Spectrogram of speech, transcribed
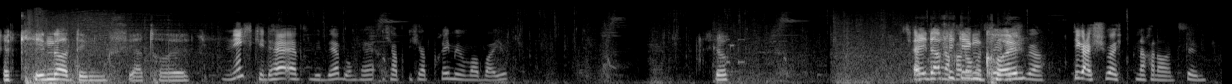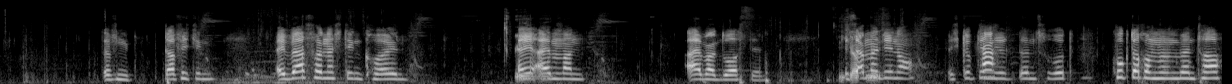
ja, Kinderdings. Ja, toll. Nicht, Kinder, hä? Einfach mit Werbung, hä? Ich hab, ich hab Premium aber juckt. Ja. Ich Ey, darf ich noch Film, Coin? Digga, ich schwör, ich guck nachher noch einen Film. Darf, ich- darf ich den. Ey, wer von euch den Coin? Ey, Alman. Alman, du hast den. Ich, Ich sammle den auch. Ich geb den dir dann zurück. Guck doch im Inventar.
